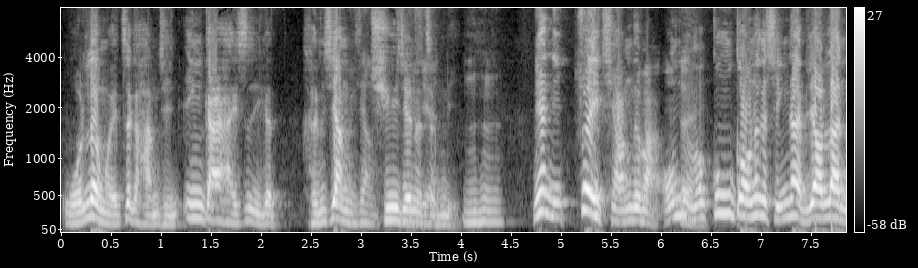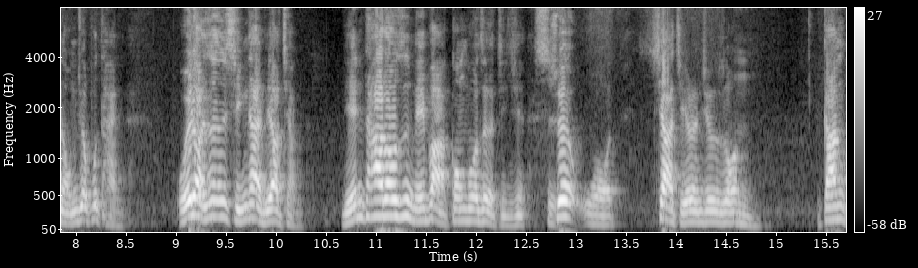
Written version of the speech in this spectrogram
我认为这个行情应该还是一个横向区间的整理。嗯哼。你看，你最强的嘛，我们什么 Google 那个形态比较烂的，我们就不谈。微软甚至形态比较强，连它都是没办法攻破这个颈线。所以我下结论就是说，刚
